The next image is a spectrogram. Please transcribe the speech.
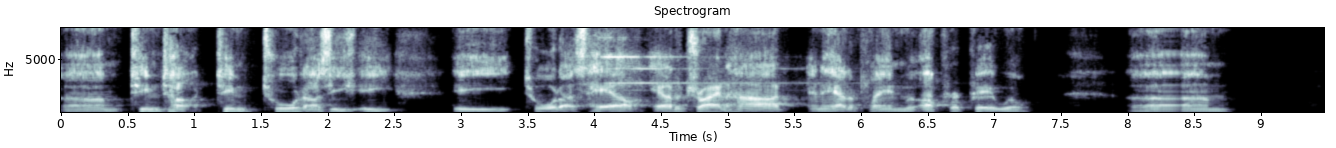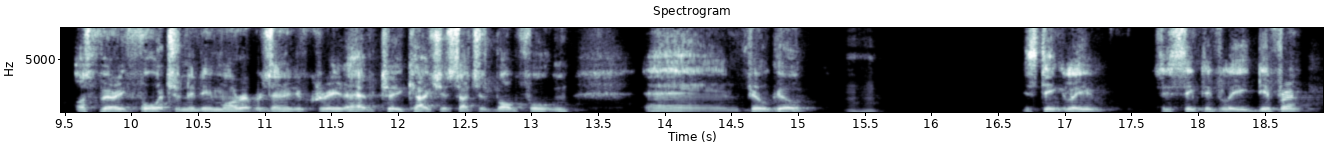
Um, Tim ta- Tim taught us. He, he he taught us how how to train hard and how to plan uh, prepare well. Um, I was very fortunate in my representative career to have two coaches such as Bob Fulton and Phil Gould. Mm-hmm. Distinctly distinctively different,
